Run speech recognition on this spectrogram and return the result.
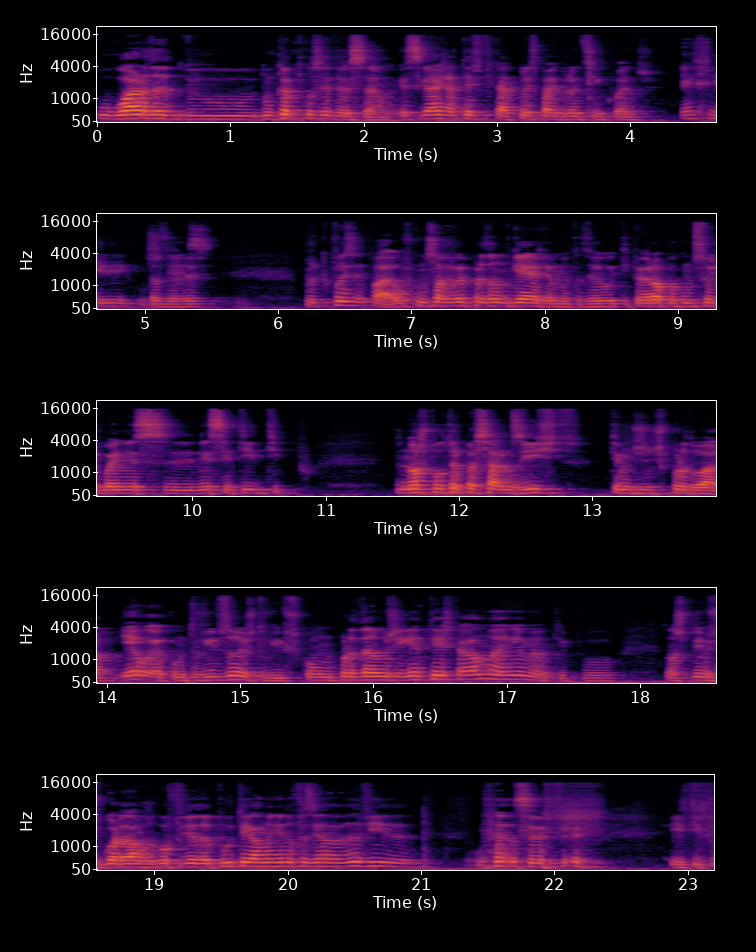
o guarda do, de um campo de concentração. Esse gajo já teve ficado preso para durante 5 anos. É ridículo. Estás a ver? Porque depois, pá, houve, começou a haver perdão de guerra, estás a ver? Tipo, a Europa começou a bem nesse, nesse sentido, tipo, nós para ultrapassarmos isto, temos de nos perdoar. E é, é como tu vives hoje, tu vives com um perdão gigantesco à Alemanha, meu, tipo, nós podíamos guardar um a filha da puta e a Alemanha não fazia nada da vida. A e tipo,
